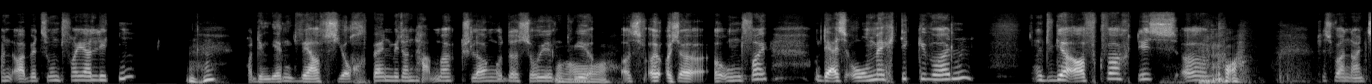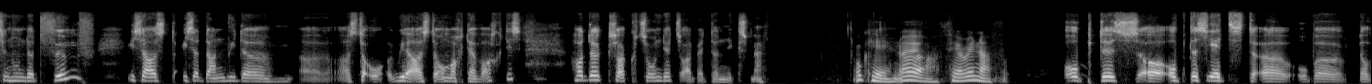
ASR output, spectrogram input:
einen Arbeitsunfall erlitten. Mhm. Hat ihm irgendwer aufs Jochbein mit einem Hammer geschlagen oder so irgendwie, oh. als, also ein Unfall. Und er ist ohnmächtig geworden. Und wie er aufgewacht ist, äh, das war 1905, ist er, aus, ist er dann wieder, äh, aus der, wie er aus der Ohnmacht erwacht ist, hat er gesagt, so und jetzt arbeitet er nichts mehr. Okay, naja, fair enough ob das, äh, ob das jetzt, äh, ob er da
